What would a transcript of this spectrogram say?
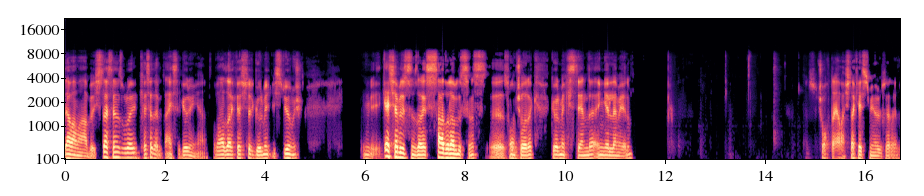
devam abi. İsterseniz burayı keselim. Neyse görün ya. Bazı arkadaşlar görmek istiyormuş. Geçebilirsiniz. Ee, sonuç olarak görmek isteyen de engellemeyelim. Çok da yavaş da kesmiyoruz herhalde.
